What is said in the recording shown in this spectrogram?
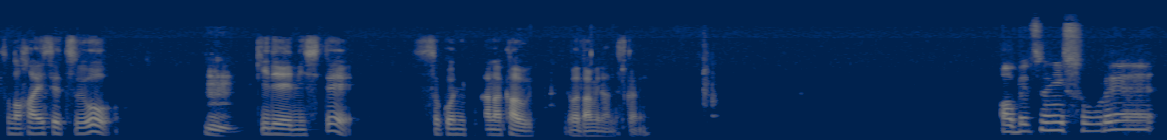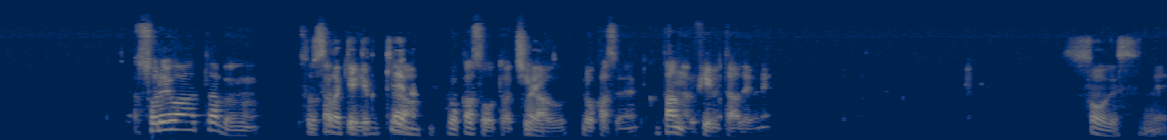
その排泄をうん。きれいにして、そこに魚飼うはダメなんですかね？あ、別にそれ、それは多分、そしたら結局さっきろ過層とは違はうろ過層だよね。単なるフィルターだよね。そうですね。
